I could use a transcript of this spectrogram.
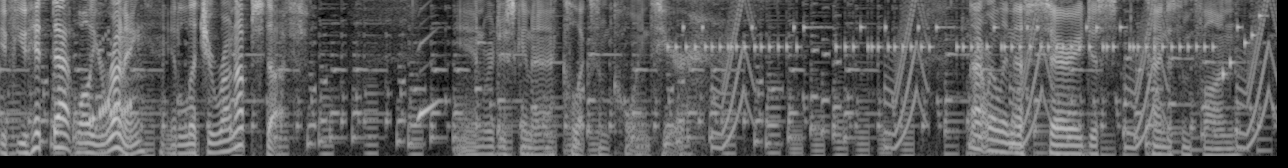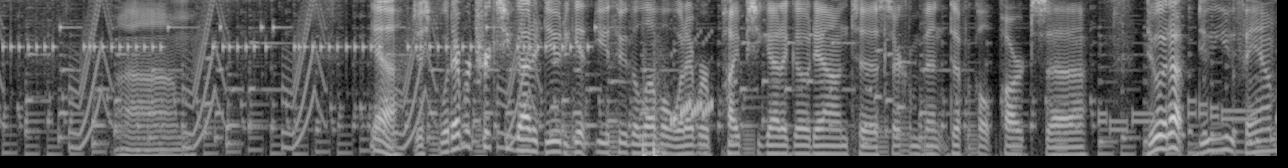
If you hit that while you're running, it'll let you run up stuff. And we're just gonna collect some coins here. Not really necessary, just kind of some fun. Yeah, just whatever tricks you gotta do to get you through the level, whatever pipes you gotta go down to circumvent difficult parts, uh, do it up. Do you, fam.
